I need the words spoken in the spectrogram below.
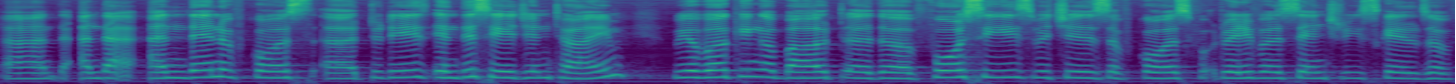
And, that, and then, of course, uh, today, in this age and time, we are working about uh, the four C's, which is, of course, 21st century skills of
